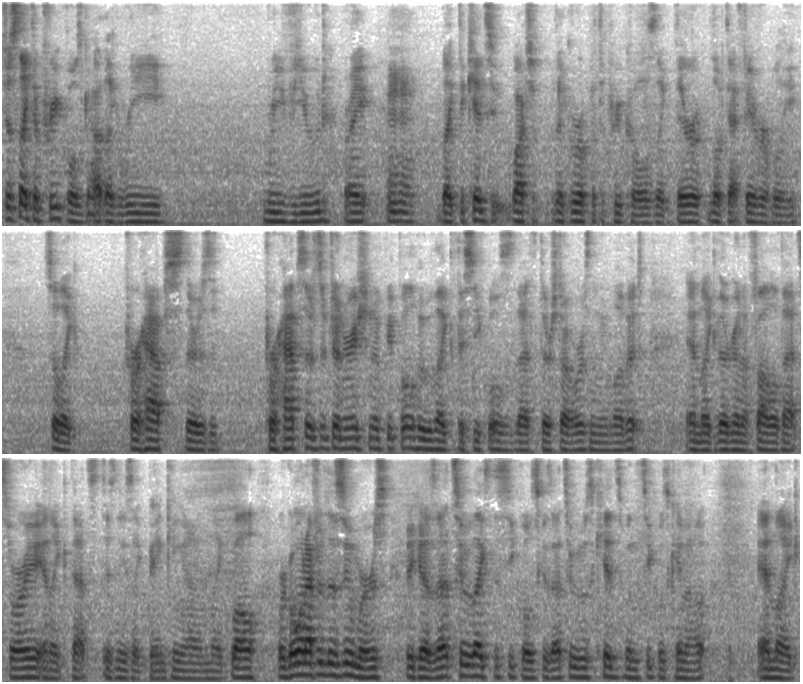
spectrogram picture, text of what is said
just like the prequels got like re reviewed right Mhm. Like the kids who watch that grew up with the prequels like they're looked at favorably so like perhaps there's a perhaps there's a generation of people who like the sequels that's their star wars and they love it and like they're gonna follow that story and like that's disney's like banking on like well we're going after the zoomers because that's who likes the sequels because that's who was kids when the sequels came out and like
